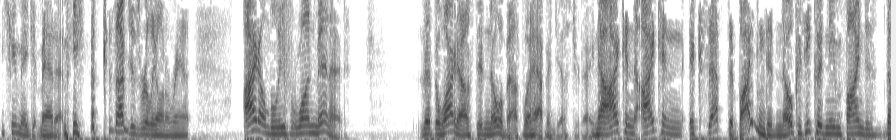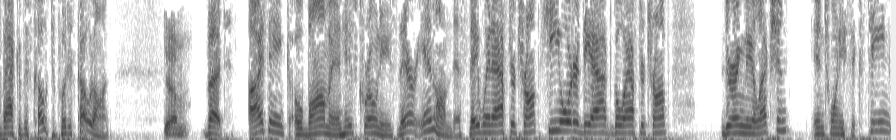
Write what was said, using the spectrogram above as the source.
You may get mad at me because I'm just really on a rant. I don't believe for one minute that the White House didn't know about what happened yesterday. Now I can I can accept that Biden didn't know because he couldn't even find his the back of his coat to put his coat on. yeah. But I think Obama and his cronies, they're in on this. They went after Trump. He ordered the ad go after Trump during the election in 2016.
